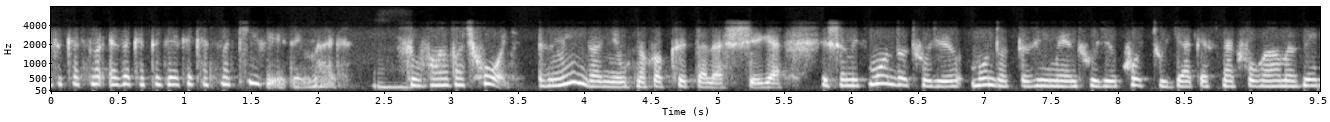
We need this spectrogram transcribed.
ezeket, ezeket a gyerekeket meg kivédi meg. Uh-huh. Szóval, vagy hogy? Ez mindannyiunknak a kötelessége. És amit mondott, hogy ő, mondott az imént, hogy ők hogy tudják ezt megfogalmazni,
